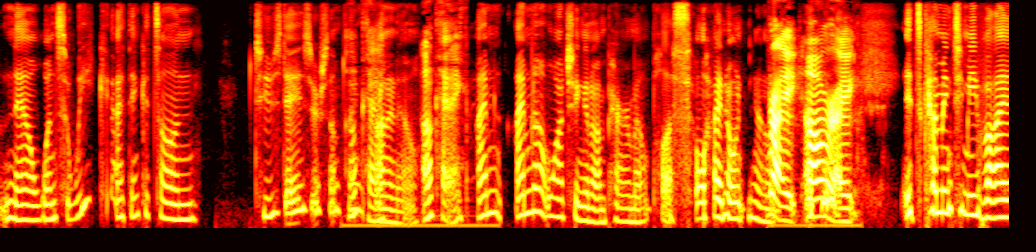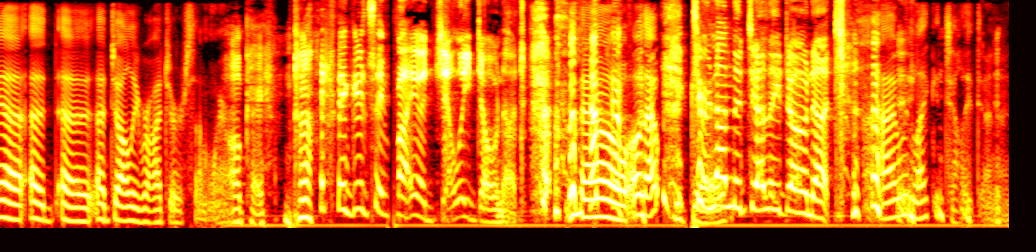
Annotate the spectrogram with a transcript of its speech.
now once a week. I think it's on Tuesdays or something. Okay. I don't know. Okay. I'm I'm not watching it on Paramount Plus, so I don't know. Right. All right. It's coming to me via a, a, a Jolly Roger somewhere. Okay. I think you'd say buy a jelly donut. No, oh, that would be good. Turn on the jelly donut. I would like a jelly donut.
